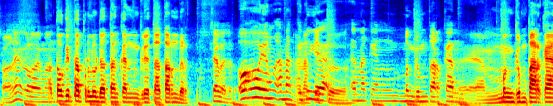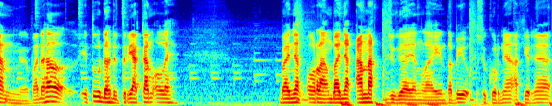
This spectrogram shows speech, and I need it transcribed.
Soalnya kalau emang atau kita perlu datangkan Greta Thunberg siapa tuh? Oh, yang anak, Anak itu ya, itu. anak yang menggemparkan. Eh, menggemparkan padahal itu udah diteriakan oleh banyak orang banyak anak juga yang lain tapi syukurnya akhirnya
